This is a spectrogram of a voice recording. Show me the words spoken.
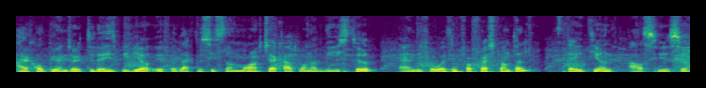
I hope you enjoyed today's video. If you'd like to see some more, check out one of these two. And if you're waiting for fresh content, stay tuned. I'll see you soon.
